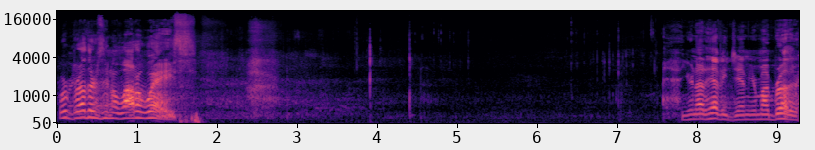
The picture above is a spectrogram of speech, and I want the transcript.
We're brothers in a lot of ways. You're not heavy, Jim. You're my brother.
